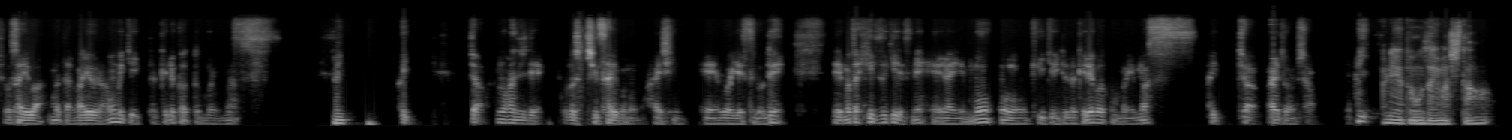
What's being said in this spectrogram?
詳細はまた概要欄を見ていただければと思います。はい。はい。じゃあ、この感じで今年最後の配信、えー終わりですので、えまた引き続きですね、来年も聞いていただければと思います。はい。じゃあ、ありがとうございました。はい、ありがとうございました。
